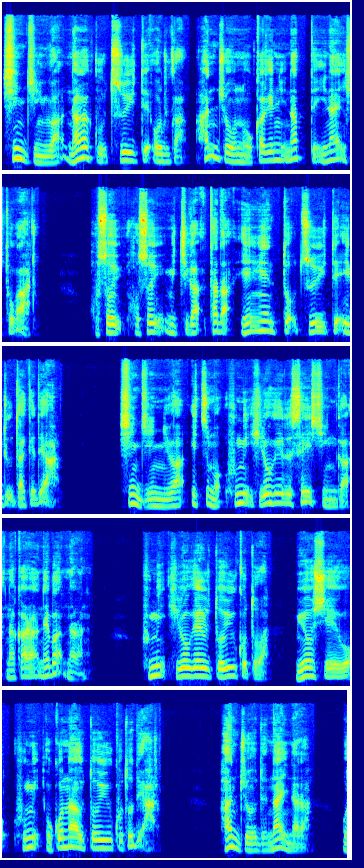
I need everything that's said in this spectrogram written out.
信心は長く続いておるが繁盛のおかげになっていない人がある。細い細い道がただ延々と続いているだけである。信心にはいつも踏み広げる精神がなからねばならぬ。踏み広げるということは見教えを踏み行うということである。繁盛でないなら教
